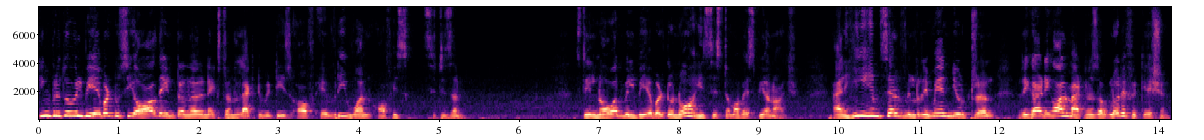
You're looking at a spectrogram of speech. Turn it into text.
King Prithu will be able to see all the internal and external activities of every one of his citizen. Still, no one will be able to know his system of espionage, and he himself will remain neutral regarding all matters of glorification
